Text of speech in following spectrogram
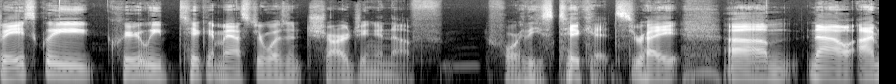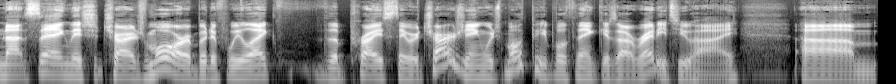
basically, clearly, Ticketmaster wasn't charging enough for these tickets, right? Um, now, I'm not saying they should charge more, but if we like the price they were charging, which most people think is already too high, um,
